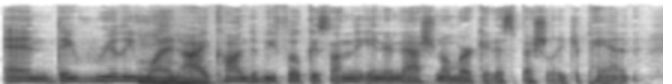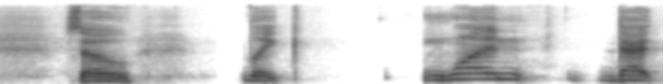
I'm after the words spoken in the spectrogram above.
and they really wanted iKON to be focused on the international market especially japan. So like one that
